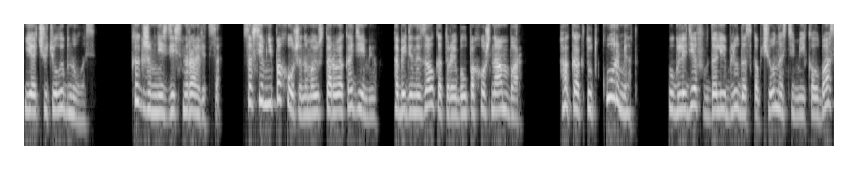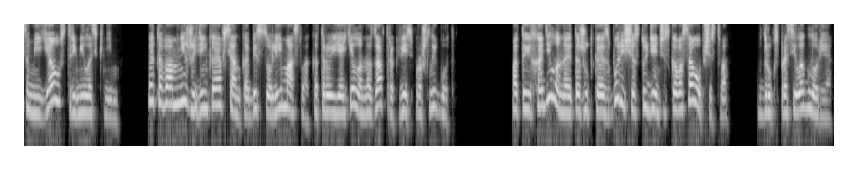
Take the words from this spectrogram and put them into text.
Я чуть улыбнулась. Как же мне здесь нравится. Совсем не похоже на мою старую академию, обеденный зал, который был похож на амбар. А как тут кормят? Углядев вдали блюдо с копченостями и колбасами, я устремилась к ним. Это вам не жиденькая овсянка без соли и масла, которую я ела на завтрак весь прошлый год. «А ты ходила на это жуткое сборище студенческого сообщества?» Вдруг спросила Глория.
